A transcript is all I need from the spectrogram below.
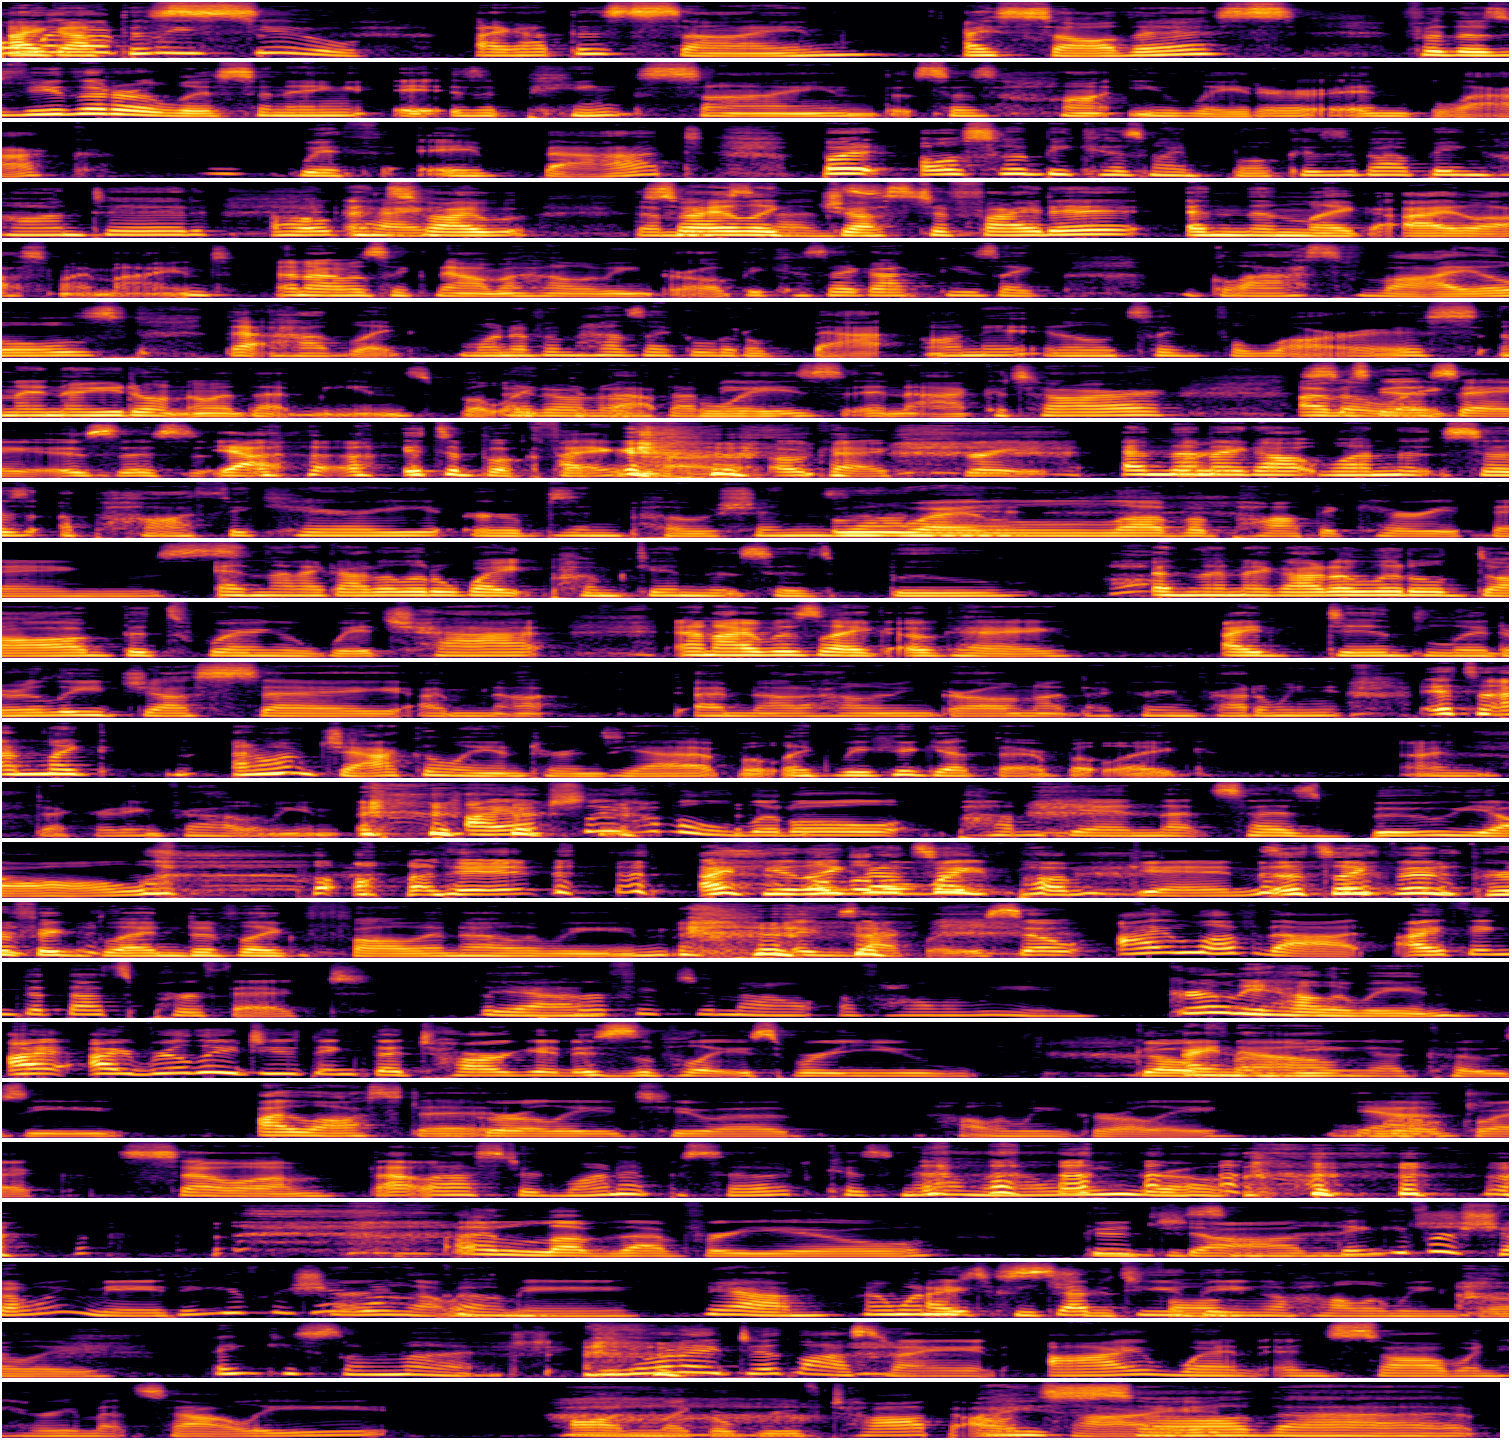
Oh I my got God, this please do. I got this sign. I saw this. For those of you that are listening, it is a pink sign that says haunt you later in black with a bat, but also because my book is about being haunted. Okay. And so I That so I like sense. justified it and then like I lost my mind. And I was like, now I'm a Halloween girl because I got these like glass vials that have like one of them has like a little bat on it and it looks like Velaris. And I know you don't know what that means, but like don't the Bat that Boys in ACOTAR. I was So, gonna like, say, is this? Yeah, it's a book thing. okay, great. And then I got one that says apothecary herbs and potions Ooh, I it. love apothecary things. And then I got a little white pumpkin that says boo. And then I got a little dog that's wearing a witch hat. And I was like, okay, I did literally just say I'm not I'm not a Halloween girl, I'm not decorating for Halloween. It's I'm like I don't have jack o' lanterns yet, but like we could get there, but like I'm decorating for Halloween. I actually have a little pumpkin that says "Boo y'all" on it. I feel like that's white like pumpkin. that's like the perfect blend of like fall and Halloween. exactly. So I love that. I think that that's perfect. The Yeah. perfect amount of Halloween. Girly Halloween. I, I really do think that Target is the place where you go I from know. being a cozy I lost it. girly to a Halloween girly Yeah. real quick. So um that lasted one episode because now I'm a Halloween girl. I love that for you. Good Thank you so job. Thank you for showing me. Thank you for sharing that with me. yeah, I want to be accept you being a Halloween girly. Thank you so much. You know what I did last night? I went and saw When Harry Met Sally on like a rooftop outside. I saw that.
